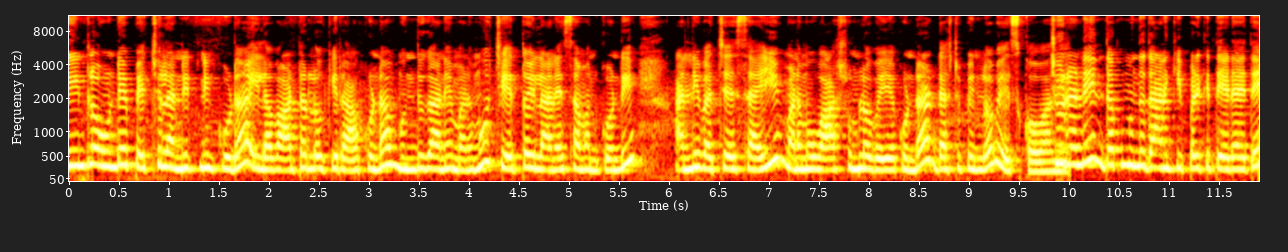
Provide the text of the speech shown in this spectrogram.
దీంట్లో ఉండే పెచ్చులన్నిటిని కూడా ఇలా వాటర్లోకి రాకుండా ముందుగానే మనము చేత్తో ఇలా అనేసామనుకోండి అన్ని వచ్చేసాయి. మనము వాష్రూమ్లో వేయకుండా డస్ట్బిన్లో వేసుకోవాలి. చూడండి ఇంతకు ముందు దానికి ఇప్పటికి తేడా అయితే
